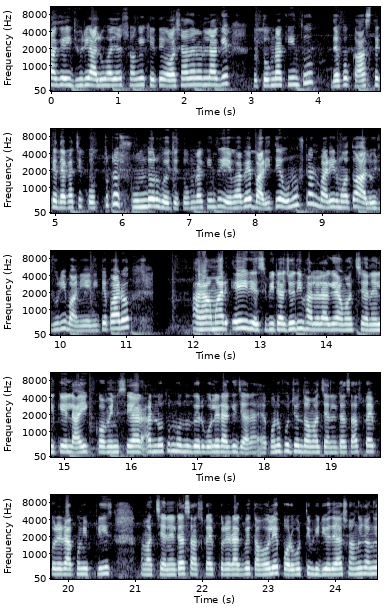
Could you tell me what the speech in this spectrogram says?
লাগে, এই ঝুরি আলু ভাজার সঙ্গে খেতে অসাধারণ লাগে। তো তোমরা কিন্তু দেখো কাছ থেকে দেখাচ্ছি কতটা সুন্দর হয়েছে। তোমরা কিন্তু এভাবে বাড়িতে অনুষ্ঠান বাড়ির মতো আলু ঝুরি বানিয়ে নিতে পারো। আর আমার এই রেসিপিটা যদি ভালো লাগে আমার চ্যানেলকে লাইক কমেন্ট শেয়ার আর নতুন বন্ধুদের বলে রাখি, যারা এখনও পর্যন্ত আমার চ্যানেলটা সাবস্ক্রাইব করে রাখুনি প্লিজ আমার চ্যানেলটা সাবস্ক্রাইব করে রাখবে। তাহলে পরবর্তী ভিডিও দেওয়ার সঙ্গে সঙ্গে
